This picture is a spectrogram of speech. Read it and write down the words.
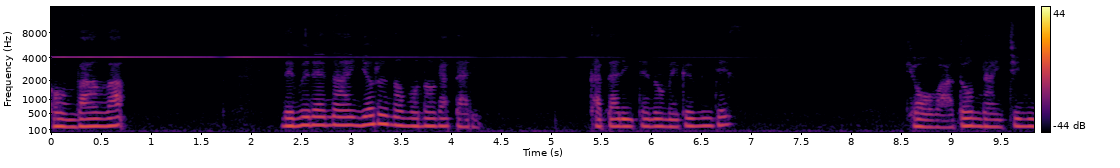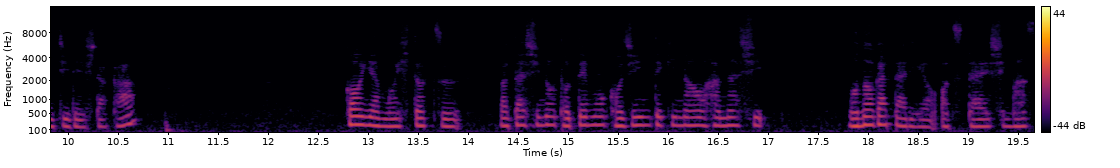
こんばんは。眠れない夜の物語。語り手の恵みです。今日はどんな一日でしたか？今夜も一つ私のとても個人的なお話物語をお伝えします。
